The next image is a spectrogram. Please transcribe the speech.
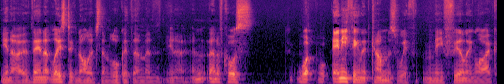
you know, then at least acknowledge them, look at them, and you know, and, and of course, what anything that comes with me feeling like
